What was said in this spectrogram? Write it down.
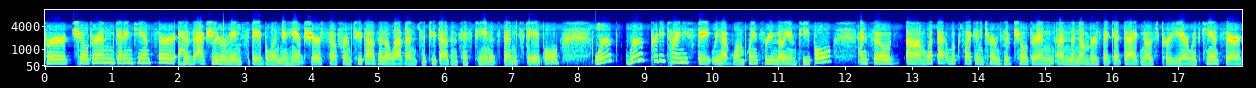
for children getting cancer has actually remained stable in New Hampshire. So from 2011 to 2015, it's been stable. We're, we're a pretty tiny state. We have 1.3 million people. And so, um, what that looks like in terms of children and the numbers that get diagnosed per year with cancer,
